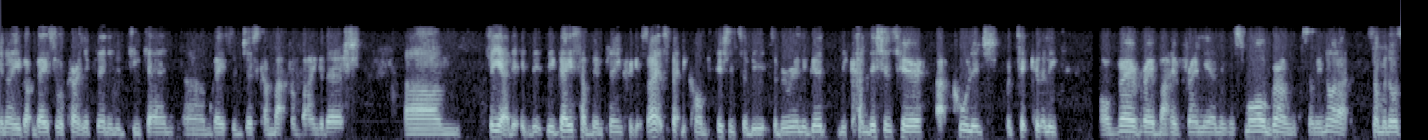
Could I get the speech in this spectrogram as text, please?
you know, you've got guys who are currently playing in the T10, um, guys who've just come back from Bangladesh. Um, so yeah, the, the, the, guys have been playing cricket, so I expect the competition to be to be really good. The conditions here at Coolidge, particularly, are very very Bahrain friendly, and it's a small ground, so we know that some of those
